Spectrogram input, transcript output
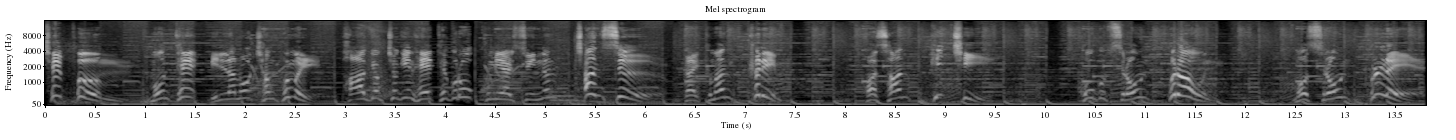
제품. 몬테 밀라노 정품을 파격적인 혜택으로 구매할 수 있는 찬스. 깔끔한 크림 화사한 피치 고급스러운 브라운 멋스러운 블랙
